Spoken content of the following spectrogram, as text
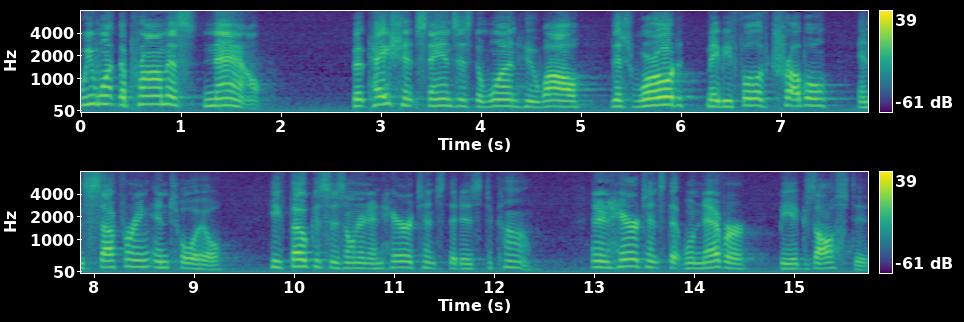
We want the promise now. But patience stands as the one who, while this world may be full of trouble and suffering and toil, he focuses on an inheritance that is to come, an inheritance that will never be exhausted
